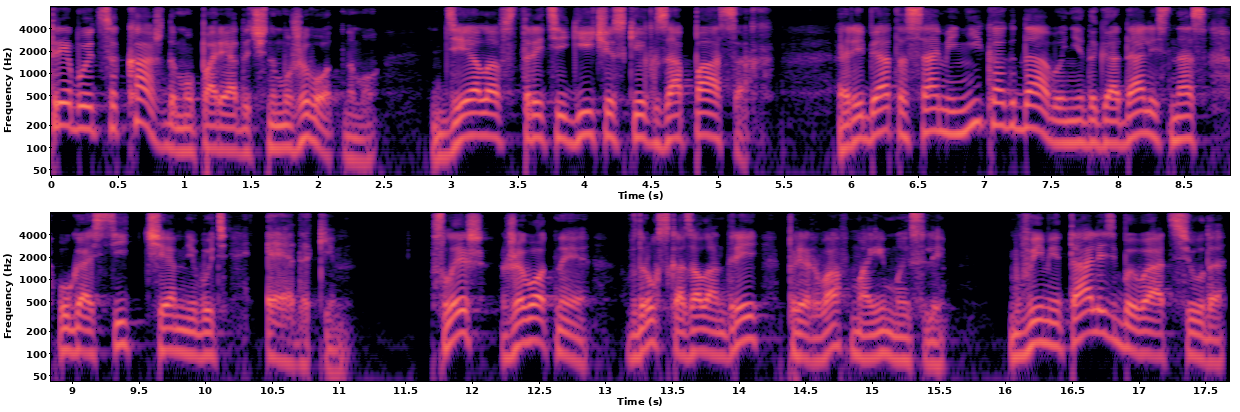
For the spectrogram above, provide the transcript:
требуется каждому порядочному животному. Дело в стратегических запасах. Ребята сами никогда бы не догадались нас угостить чем-нибудь эдаким. «Слышь, животные!» — вдруг сказал Андрей, прервав мои мысли. «Вы метались бы вы отсюда.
